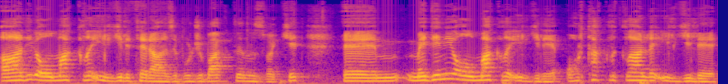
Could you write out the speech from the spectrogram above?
adil olmakla ilgili terazi burcu baktığınız vakit e, medeni olmakla ilgili, ortaklıklarla ilgili,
